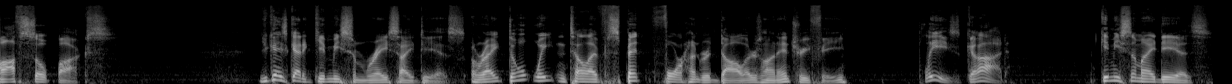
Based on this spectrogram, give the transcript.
Off soapbox. You guys got to give me some race ideas, all right? Don't wait until I've spent $400 on entry fee. Please, God. Give me some ideas.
